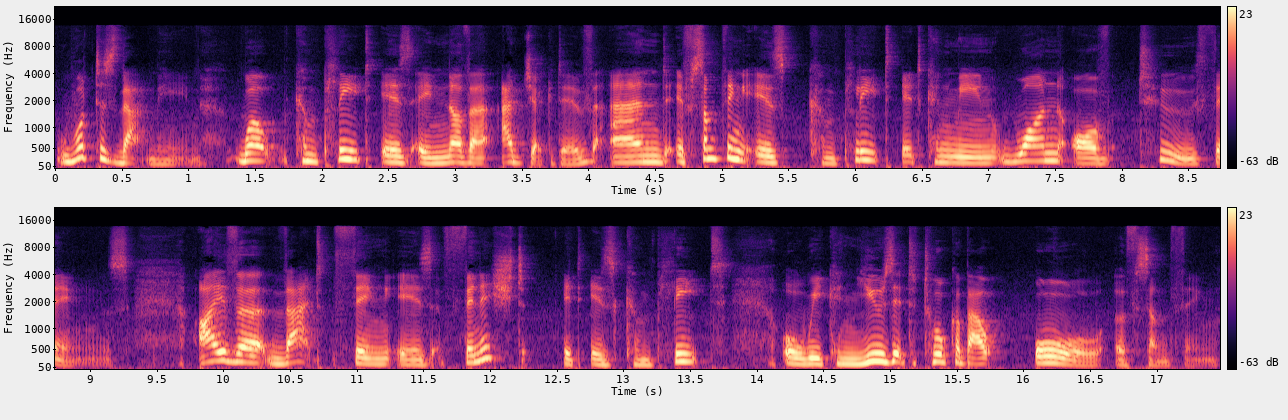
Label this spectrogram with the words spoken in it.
What does that mean? Well, complete is another adjective, and if something is complete, it can mean one of two things. Either that thing is finished, it is complete, or we can use it to talk about all of something.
